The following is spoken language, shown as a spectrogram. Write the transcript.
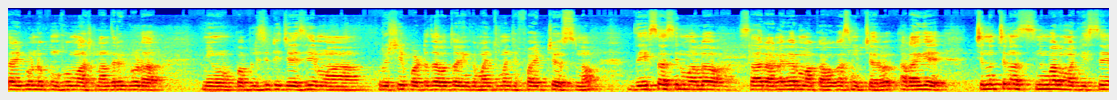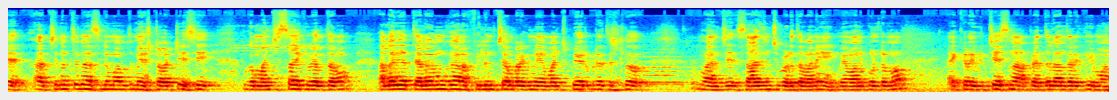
తైకొండ కుంఫు మాస్టర్ అందరికి కూడా మేము పబ్లిసిటీ చేసి మా కృషి పట్టుదలతో ఇంకా మంచి మంచి ఫైట్ చేస్తున్నాం. దీక్షా సినిమాలో సార్ అన్నగారు మాకు అవకాశం ఇచ్చారు. అలాగే చిన్న చిన్న సినిమాలు మాకు ఇస్తే ఆ చిన్న చిన్న సినిమాలతో మేము స్టార్ట్ చేసి ఒక మంచి స్థాయికి వెళ్తాం. అలాగే తెలంగాణ ఫిలిం ఛాంబర్కి మేము మంచి పేరు ప్రతిష్టలో మంచి సాధించి పెడతామని మేము అనుకుంటున్నాం. ఇక్కడ విచ్చేసిన పెద్దలందరికీ మా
